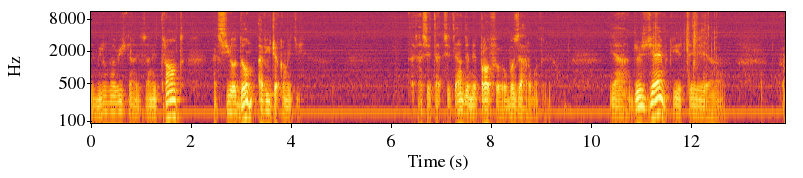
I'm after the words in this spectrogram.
de Milunovic dans les années 30, assis au dôme avec Giacometti. C'était un de mes profs aux Beaux-Arts Il y a un deuxième qui était euh,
